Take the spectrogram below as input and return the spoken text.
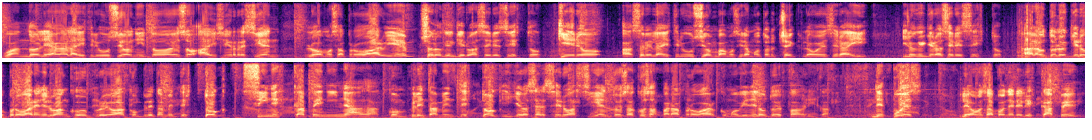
cuando le haga la distribución y todo eso, ahí sí recién lo vamos a probar bien. Yo lo que quiero hacer es esto. Quiero hacerle la distribución, vamos a ir a Motorcheck, lo voy a hacer ahí. Y lo que quiero hacer es esto. Al auto lo quiero probar en el banco de prueba completamente stock, sin escape ni nada. Completamente stock y quiero hacer 0 a 100, todas esas cosas para probar cómo viene el auto de fábrica. Después le vamos a poner el escape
